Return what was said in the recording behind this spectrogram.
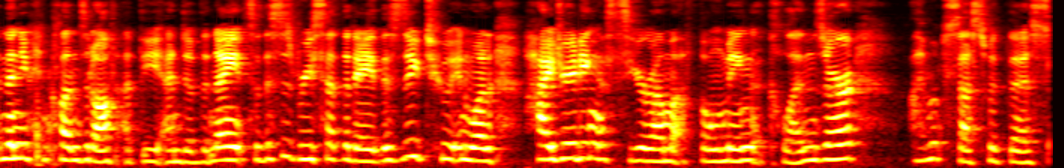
and then you can cleanse it off at the end of the night. So this is Reset the Day. This is a two-in-one hydrating serum foaming cleanser. I'm obsessed with this.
